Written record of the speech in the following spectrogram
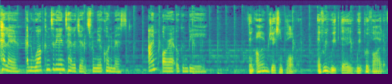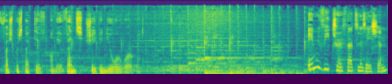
Hello, and welcome to The Intelligence from The Economist. I'm Ore Ogunbiyi. And I'm Jason Palmer. Every weekday, we provide a fresh perspective on the events shaping your world. In vitro fertilization,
